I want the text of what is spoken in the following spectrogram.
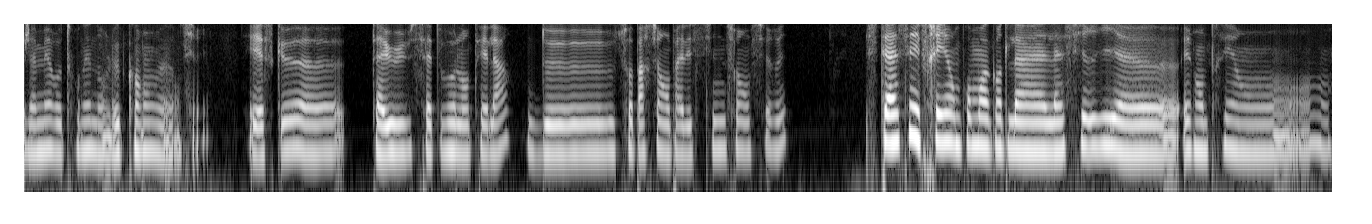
jamais retournée dans le camp en Syrie. Et est-ce que tu eu cette volonté-là de soit partir en Palestine, soit en Syrie? C'était assez effrayant pour moi quand la, Syrie euh, est rentrée en.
